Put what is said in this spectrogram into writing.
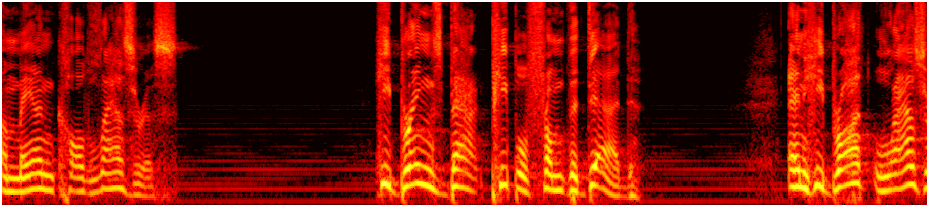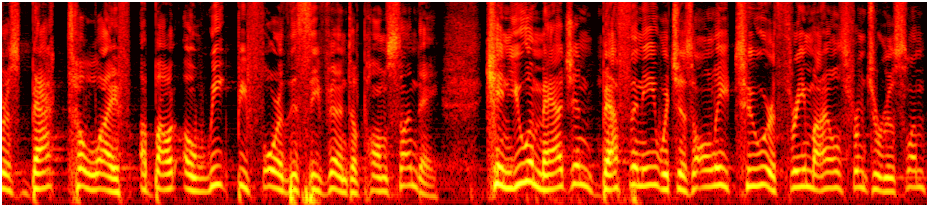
a man called Lazarus. He brings back people from the dead. And he brought Lazarus back to life about a week before this event of Palm Sunday. Can you imagine Bethany, which is only two or three miles from Jerusalem?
